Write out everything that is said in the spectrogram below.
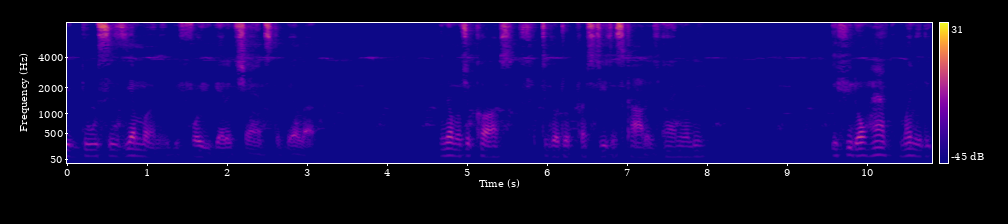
reduces your money before you get a chance to build up. You know what it costs to go to a prestigious college annually? If you don't have the money to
